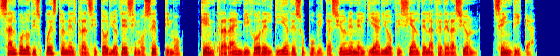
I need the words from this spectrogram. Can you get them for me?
salvo lo dispuesto en el transitorio décimo séptimo, que entrará en vigor el día de su publicación en el Diario Oficial de la Federación, se indica.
